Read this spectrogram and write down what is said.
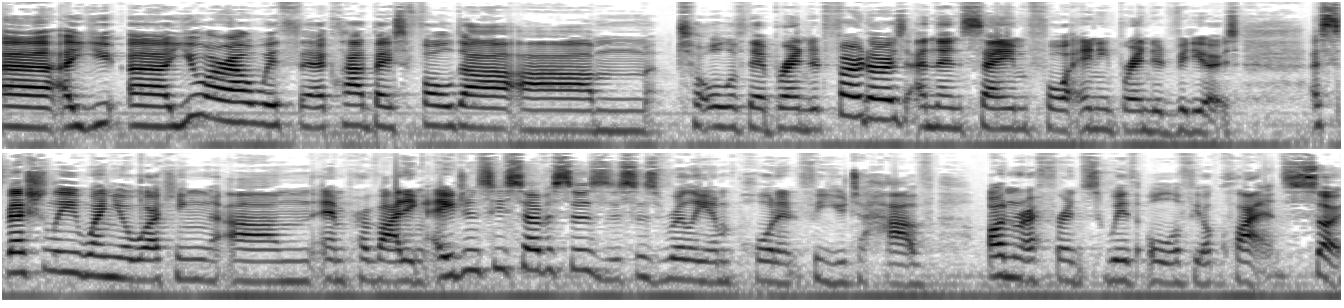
uh, a, U- a, URL with their cloud based folder um, to all of their branded photos, and then same for any branded videos. Especially when you're working um, and providing agency services, this is really important for you to have on reference with all of your clients. So,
